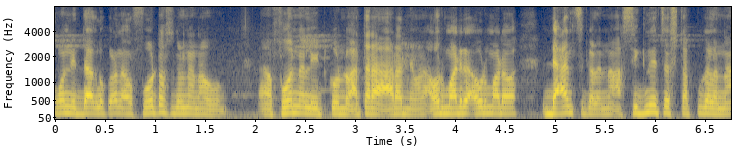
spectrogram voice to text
ಫೋನ್ ಇದ್ದಾಗಲೂ ಕೂಡ ನಾವು ಫೋಟೋಸ್ಗಳನ್ನ ನಾವು ಫೋನಲ್ಲಿ ಇಟ್ಕೊಂಡು ಆ ಥರ ಆರಾಧನೆ ಮಾಡಿ ಅವ್ರು ಮಾಡಿರೋ ಅವ್ರು ಮಾಡೋ ಡ್ಯಾನ್ಸ್ಗಳನ್ನು ಆ ಸಿಗ್ನೇಚರ್ ಸ್ಟೆಪ್ಗಳನ್ನು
